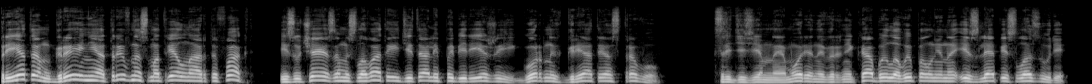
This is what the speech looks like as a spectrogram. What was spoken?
При этом Грей неотрывно смотрел на артефакт, изучая замысловатые детали побережий, горных гряд и островов. Средиземное море наверняка было выполнено из ляпис-лазури,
